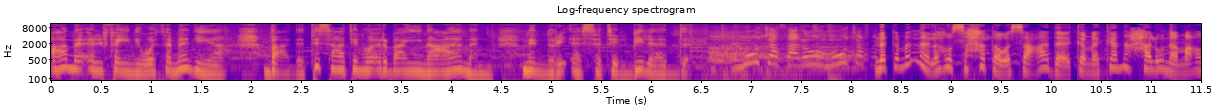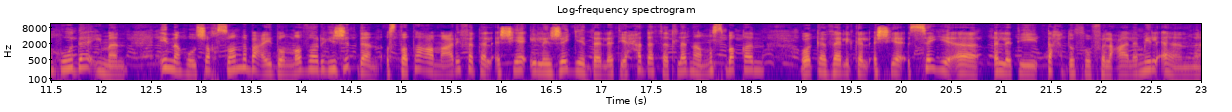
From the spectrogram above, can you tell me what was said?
عام 2008 بعد 49 عاما من رئاسة البلاد. نتمنى له الصحة والسعادة كما كان حالنا معه دائما. إنه شخص بعيد النظر جدا. استطاع معرفة الأشياء الجيدة التي حدثت لنا مسبقا وكذلك الأشياء السيئة التي تحدث في العالم الآن.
